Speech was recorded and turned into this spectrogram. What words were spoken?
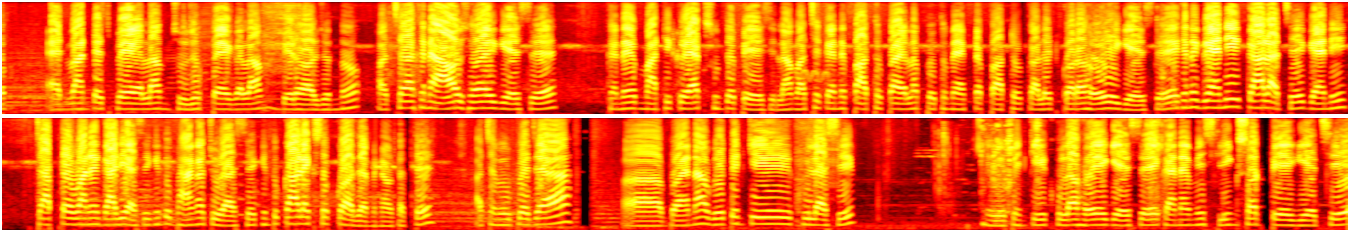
অ্যাডভান্টেজ পেয়ে গেলাম, সুযোগ পেয়ে গেলাম বের হওয়ার জন্য। আচ্ছা এখানে আওয়াজ হয়ে গিয়েছে। এখানে মাটি ক্র্যাক শুনতে পেয়েছিলাম। আচ্ছা এখানে পাথর পাইলাম প্রথমে একটা পাথর কালেক্ট করা হয়ে গিয়েছে। এখানে গ্র্যানি কার আছে? গ্র্যানি চ্যাপ্টার ওয়ানের গাড়ি আছে, কিন্তু ভাঙা চূড়া আছে। কিন্তু কার অ্যাকসেপ্ট করা যাবে না ওটাতে? আচ্ছা আমি উপরে যা। বয়না ওয়েপেন কি খুলে আসি ওয়েপেন কি খোলা হয়ে গিয়েছে এখানে আমি স্লিং শট পেয়ে গিয়েছি।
